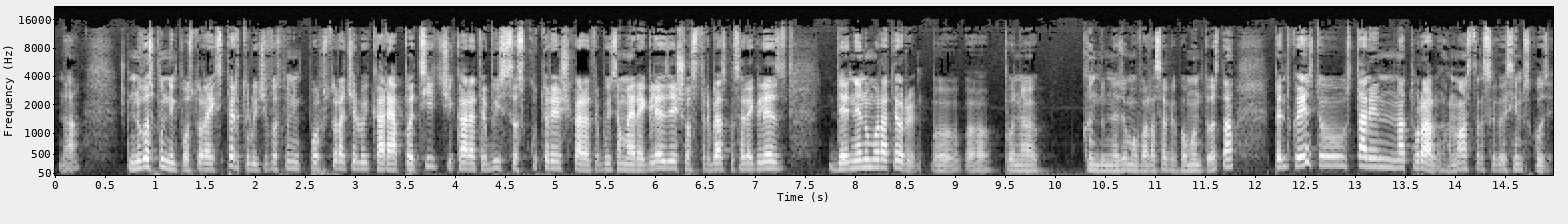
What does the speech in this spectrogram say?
Da? Și nu vă spun din postura expertului, ci vă spun din postura celui care a pățit și care a trebuit să scuture și care a trebuit să mai regleze și o să trebuiască să reglez de nenumărate ori uh, până când Dumnezeu mă va lăsa pe pământul ăsta, pentru că este o stare naturală a noastră să găsim scuze.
